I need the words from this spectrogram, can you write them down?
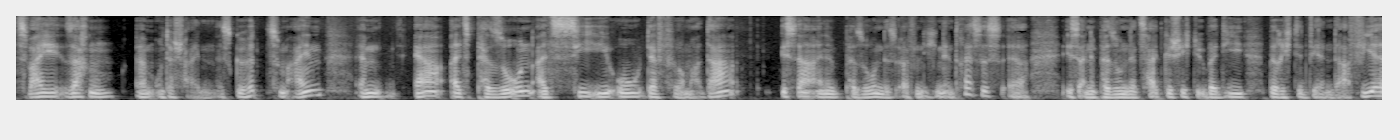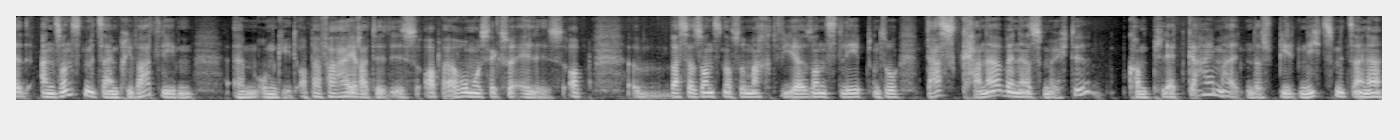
zwei Sachen ähm, unterscheiden. Es gehört zum einen ähm, er als Person, als CEO der Firma. Da ist er eine Person des öffentlichen Interesses, er ist eine Person der Zeitgeschichte, über die berichtet werden darf. Wie er ansonsten mit seinem Privatleben ähm, umgeht, ob er verheiratet ist, ob er homosexuell ist, ob äh, was er sonst noch so macht, wie er sonst lebt und so, das kann er, wenn er es möchte, komplett geheim halten. Das spielt nichts mit seiner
